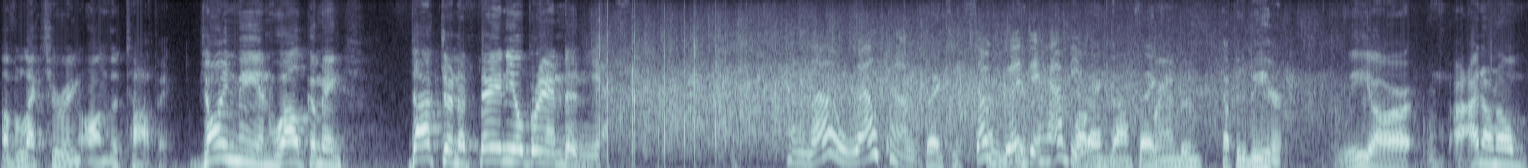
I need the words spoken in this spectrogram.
of lecturing on the topic. Join me in welcoming Dr. Nathaniel Branden. Yes. Hello, welcome. Thank you. So Happy good be to have you. Welcome, you. Dr. Thank you. Branden. Happy to be here. We are, I don't know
